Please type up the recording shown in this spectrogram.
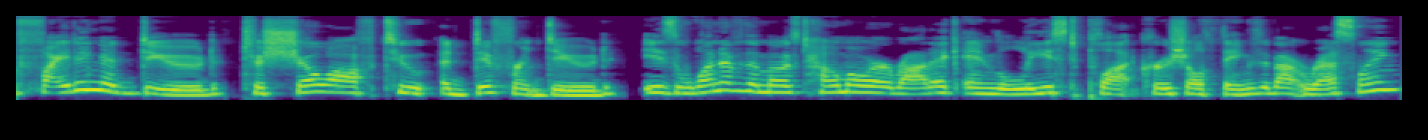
Fighting a dude to show off to a different dude is one of the most homoerotic and least plot crucial things about wrestling.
